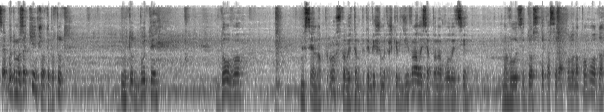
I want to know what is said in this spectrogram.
Все, будемо закінчувати, бо тут, бо тут бути довго не сильно просто, бо там тим більше ми трошки вдівалися, бо на вулиці, на вулиці досить така сира холодна погода.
